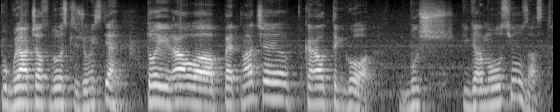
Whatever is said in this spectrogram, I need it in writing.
по голяма част от българските журналисти, е, той е играл 5 мача, карал 3 гола. Буш игра много силно за Астра.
